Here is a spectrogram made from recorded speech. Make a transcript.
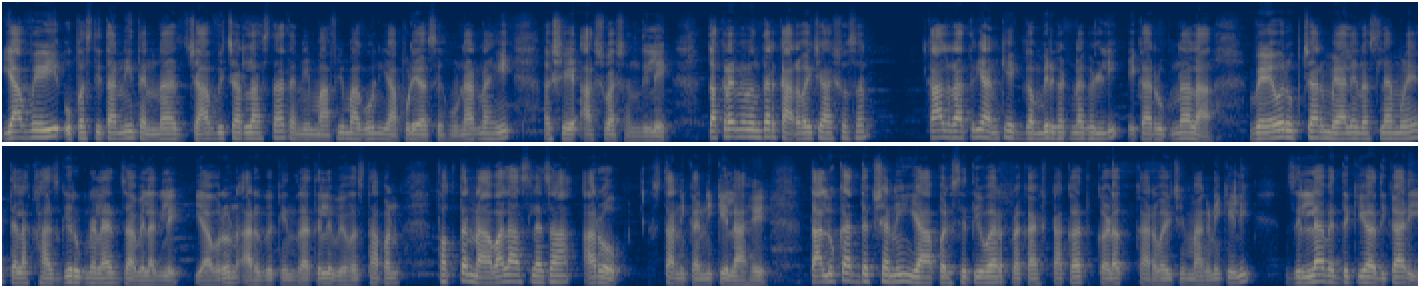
यावेळी उपस्थितांनी त्यांना जाब विचारला असता त्यांनी माफी मागून यापुढे असे होणार नाही असे आश्वासन दिले. तक्रारीनंतर कारवाईचे आश्वासन? काल रात्री आणखी एक गंभीर घटना घडली. एका रुग्णाला वेळेवर उपचार मिळाले नसल्यामुळे त्याला खासगी रुग्णालयात जावे लागले. यावरून आरोग्य केंद्रातील व्यवस्थापन फक्त नावाला असल्याचा आरोप स्थानिकांनी केला आहे. तालुकाध्यक्षांनी या परिस्थितीवर प्रकाश टाकत कडक कारवाईची मागणी केली. जिल्हा वैद्यकीय अधिकारी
